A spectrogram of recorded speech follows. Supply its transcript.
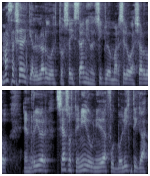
Más allá de que a lo largo de estos seis años del ciclo de Marcelo Gallardo en River se ha sostenido una idea futbolística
